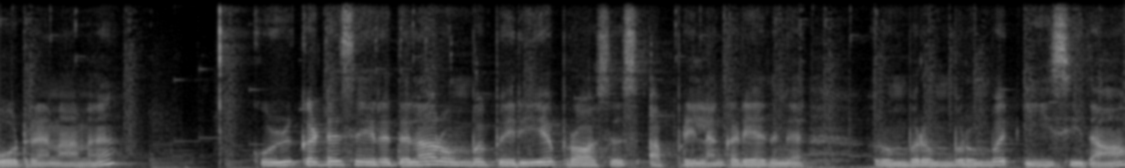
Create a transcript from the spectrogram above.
போடுறேன் நான். கொழுக்கட்டை செய்கிறதெல்லாம் ரொம்ப பெரிய ப்ராசஸ் அப்படிலாம் கிடையாதுங்க. ரொம்ப ரொம்ப ரொம்ப ஈஸி தான்.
